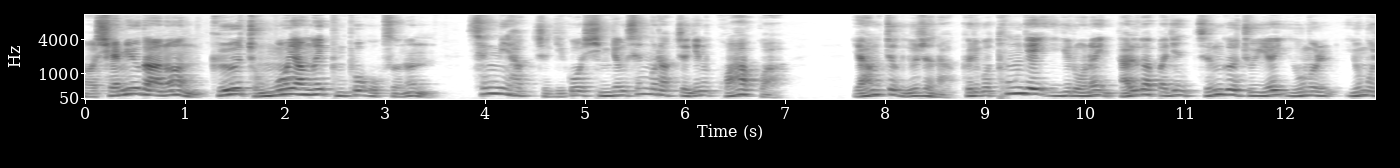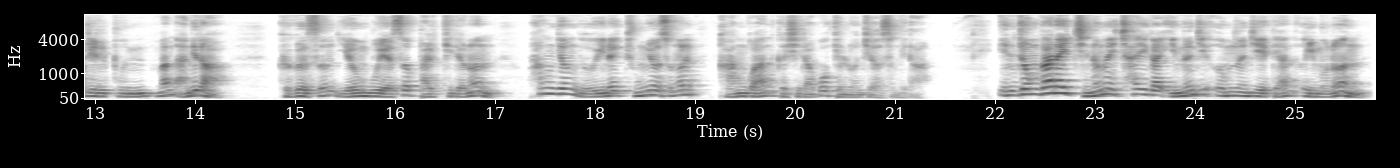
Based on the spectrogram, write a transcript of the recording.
어, 셰뮤다는 그 종모양의 분포 곡선은 생리학적이고 신경생물학적인 과학과 양적 유전학 그리고 통계 이론의 낡아빠진 증거주의의 유물, 유물일 뿐만 아니라 그것은 연구에서 밝히려는 환경 요인의 중요성을 간과한 것이라고 결론 지었습니다. 인종 간의 지능의 차이가 있는지 없는지에 대한 의문은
